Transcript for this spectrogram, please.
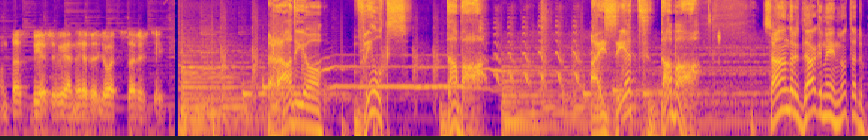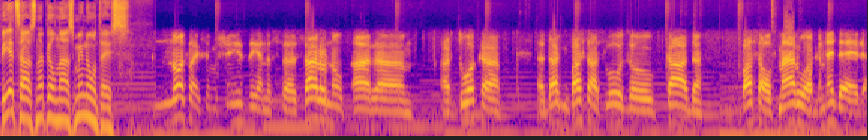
Un tas bieži vien ir ļoti sarežģīti. Radio Wolks dabā. Aiziet dabā! Sandra Dagni, nu tad piecās nepilnās minūtēs. Noslēgsim šīs dienas sarunu ar, ar to, ka Dagni pastāst lūdzu, kāda pasaules mēroga nedēļa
